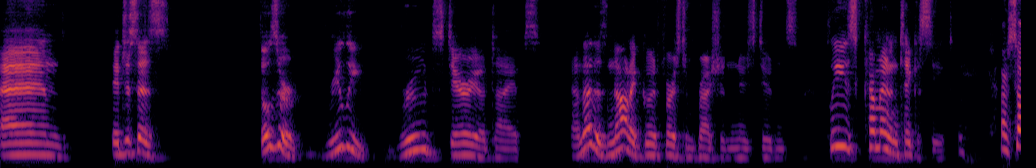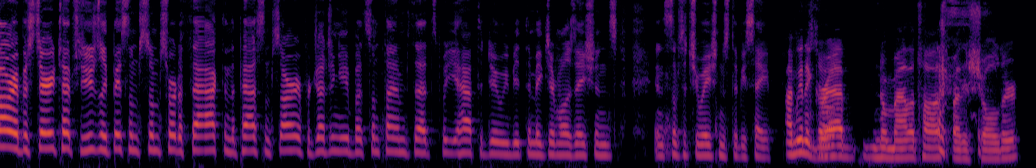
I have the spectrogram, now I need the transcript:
And it just says, those are really rude stereotypes. And that is not a good first impression, new students. Please come in and take a seat. I'm sorry, but stereotypes are usually based on some sort of fact in the past. I'm sorry for judging you, but sometimes that's what you have to do. We need to make generalizations in some situations to be safe. I'm gonna So- grab Normalitas by the shoulder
